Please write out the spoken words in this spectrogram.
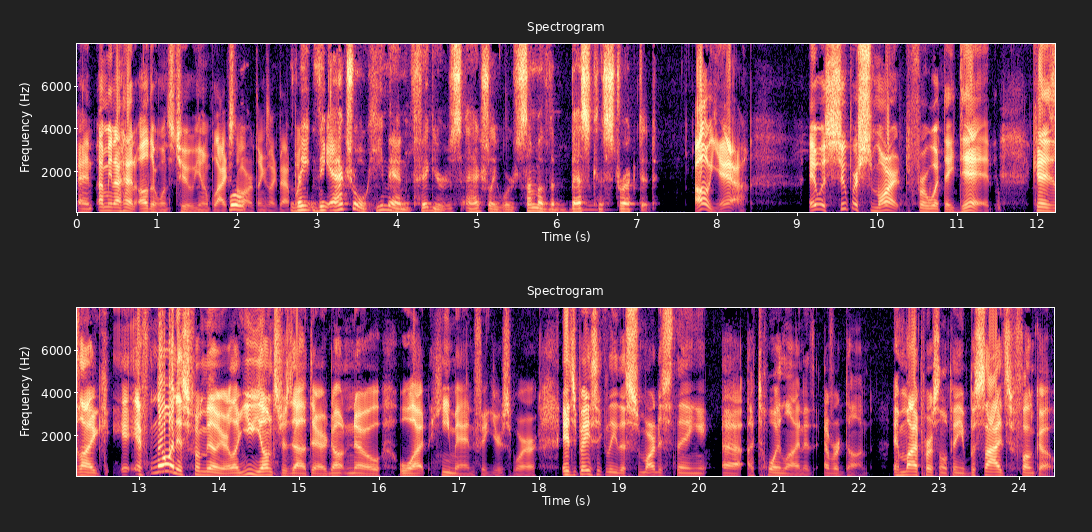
and I mean I had other ones too. You know, Black Well, Star, things like that. But, The the actual He-Man figures actually were some of the best constructed. Oh yeah, it was super smart for what they did. Cause like, if no one is familiar, like you youngsters out there don't know what He-Man figures were, it's basically the smartest thing uh, a toy line has ever done, in my personal opinion. Besides Funko,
